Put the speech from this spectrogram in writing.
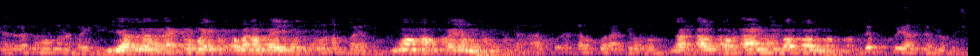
yàlla rek moo mën a fay lii yàlla rekk mooy ku ko mën a fay moo am fayam moo xam fayam ndax alxuraan ci boppam ndax alquran ci boppam lépp yàlla def na ko ci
